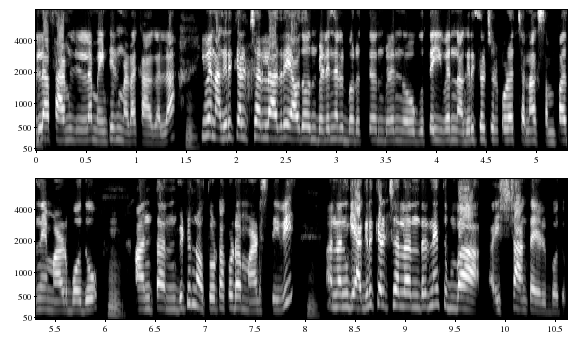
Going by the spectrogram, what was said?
ಎಲ್ಲ ಫ್ಯಾಮಿಲಿ ಎಲ್ಲ ಮೇಂಟೈನ್ ಮಾಡಕ್ ಆಗಲ್ಲ. ಇವನ್ ಅಗ್ರಿಕಲ್ಚರ್ ಆದ್ರೆ ಯಾವ್ದೋ ಒಂದ್ ಬೆಳೆನಲ್ಲಿ ಬರುತ್ತೆ ಒಂದ್ ಬೆಳೆ ಹೋಗುತ್ತೆ. ಇವನ್ ಅಗ್ರಿಕಲ್ಚರ್ ಕೂಡ ಚೆನ್ನಾಗಿ ಸಂಪಾದನೆ ಮಾಡ್ಬೋದು ಅಂತ ಅಂದ್ಬಿಟ್ಟು ನಾವು ತೋಟ ಕೂಡ ಮಾಡಿಸ್ತೀವಿ. ನನ್ಗೆ ಅಗ್ರಿಕಲ್ಚರ್ ಅಂದ್ರೆ ತುಂಬಾ ಇಷ್ಟ ಅಂತ ಹೇಳ್ಬೋದು.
